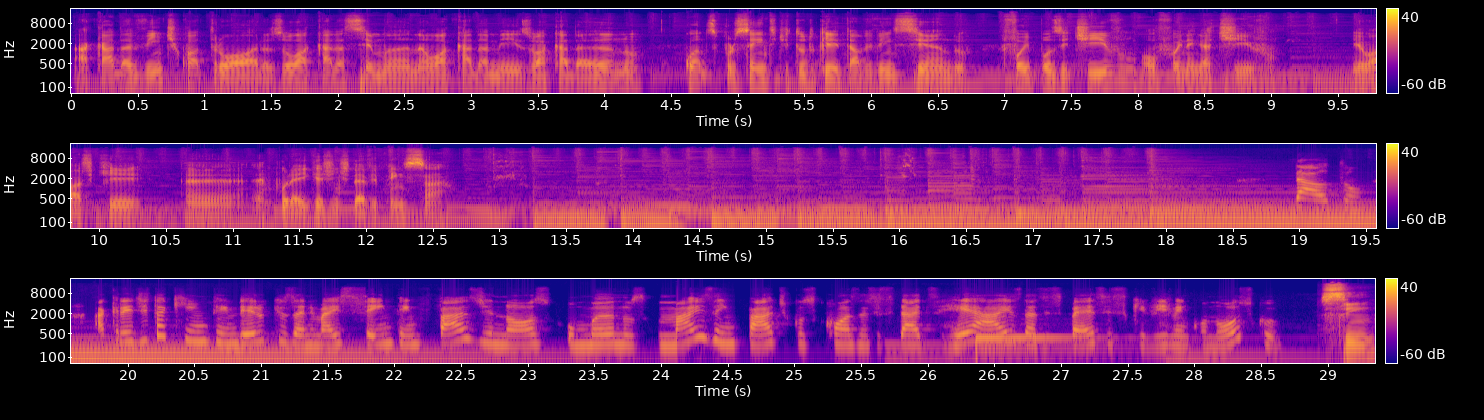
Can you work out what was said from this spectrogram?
a cada 24 horas, ou a cada semana, ou a cada mês, ou a cada ano, quantos por cento de tudo que ele está vivenciando foi positivo ou foi negativo? Eu acho que é, é por aí que a gente deve pensar. Dalton, acredita que entender o que os animais sentem faz de nós, humanos, mais empáticos com as necessidades reais das espécies que vivem conosco? Sim,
